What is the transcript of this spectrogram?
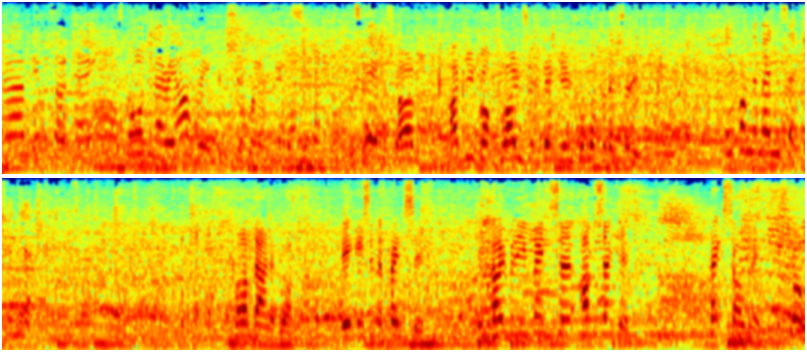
Um, it was okay. Just ordinary, aren't we? It was shit, wasn't it? It was shit. It was shit. Shit. Um, have you got clothes that fit you from what Watford FC? They're from the men's section, yeah. Calm down, everyone. It isn't offensive. Nobody meant to upset you. Bex told me. It's cool.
